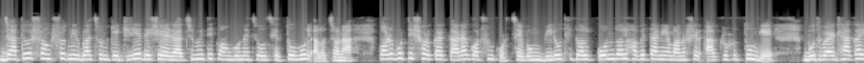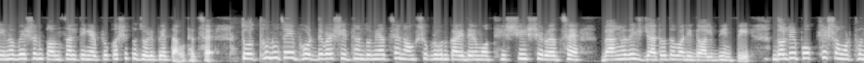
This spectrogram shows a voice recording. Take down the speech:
জাতীয় সংসদ নির্বাচনকে ঘিরে দেশের রাজনৈতিক অঙ্গনে চলছে তুমুল আলোচনা। পরবর্তী সরকার কারা গঠন করছে এবং বিরোধী দল কোন দল হবে তা নিয়ে মানুষের আগ্রহ তুঙ্গে। বুধবার ঢাকা ইনোভেশন কনসাল্টিং এর প্রকাশিত জরিপে তা উঠেছে। তথ্য অনুযায়ী ভোট দেওয়ার সিদ্ধান্ত নিয়েছেন অংশগ্রহণকারীদের মধ্যে শীর্ষে রয়েছে বাংলাদেশ জাতীয়তাবাদী দল বিএনপি দলটির পক্ষে সমর্থন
